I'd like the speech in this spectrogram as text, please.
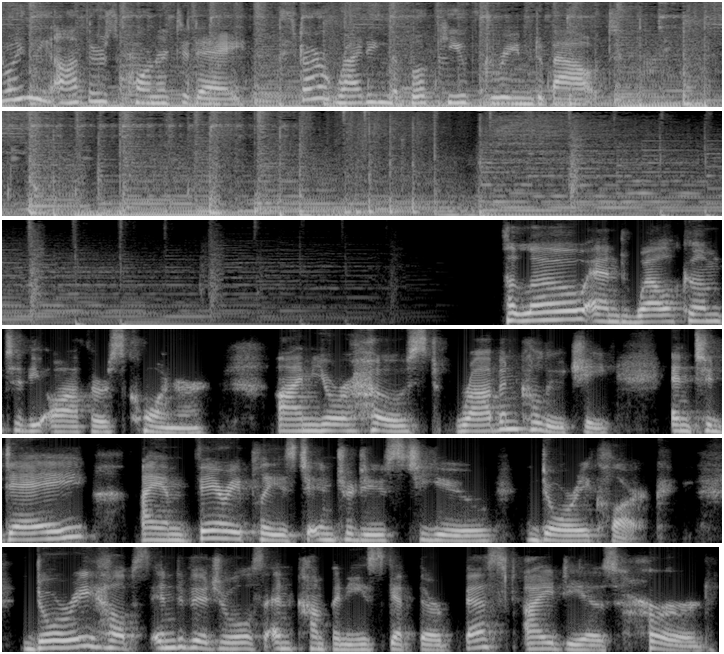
Join the Author's Corner today. Start writing the book you've dreamed about. Hello and welcome to the Author's Corner. I'm your host, Robin Colucci, and today I am very pleased to introduce to you Dorie Clark. Dorie helps individuals and companies get their best ideas heard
